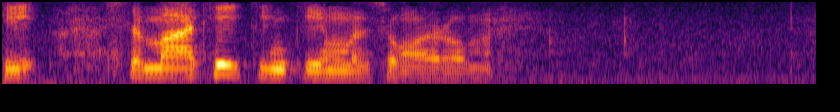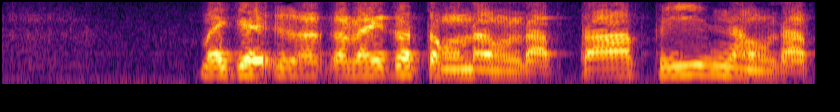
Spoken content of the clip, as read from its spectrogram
ธิสมาธิจริง ๆ มันทรงอารมณ์ไม่ใช่เอือกอะไรก็ต้องนั่งหลับตาปีนั่งหลับ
